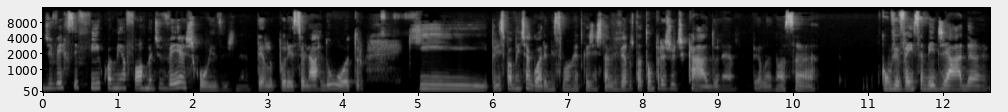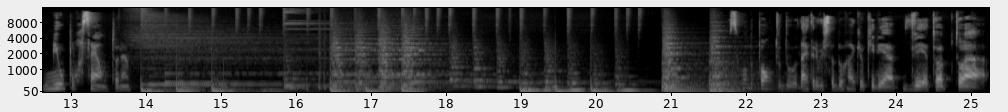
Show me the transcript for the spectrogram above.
diversifico a minha forma de ver as coisas, né? Pelo, por esse olhar do outro, que principalmente agora, nesse momento que a gente está vivendo, está tão prejudicado, né? Pela nossa convivência mediada mil por cento, né? ponto do, da entrevista do Han que eu queria ver a tua, tua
